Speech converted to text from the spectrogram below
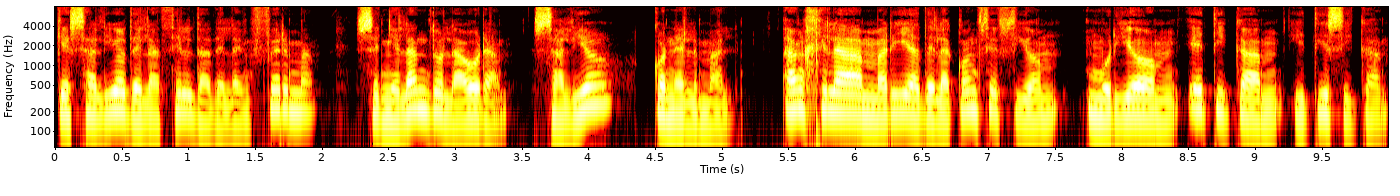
que salió de la celda de la enferma, señalando la hora, salió con el mal. Ángela María de la Concepción murió ética y tísica,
